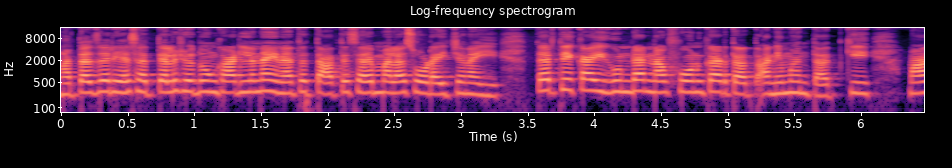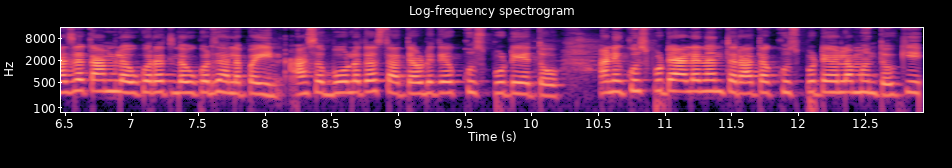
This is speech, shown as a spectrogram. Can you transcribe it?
आता जर ह्या सत्याला शोधून काढलं नाही ना तर तातेसाहेब मला सोडायचे नाही. तर ते काही गुंडांना फोन करतात आणि म्हणतात की माझं काम लवकरात लवकर झालं पाहिजे असं बोलत असतात तेवढे ते खुसपुटे येतो. आणि खुसपुटे आल्यानंतर आता खुसपुटेला म्हणतो की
